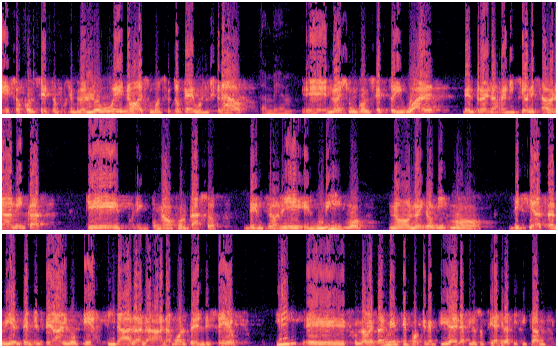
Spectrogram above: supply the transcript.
esos conceptos, por ejemplo, lo bueno es un concepto que ha evolucionado. También. Eh, no es un concepto igual dentro de las religiones abrámicas que, pongamos por caso, dentro del de budismo, no, no es lo mismo desear fervientemente algo que aspirar a la, a la muerte del deseo y eh, fundamentalmente porque la actividad de la filosofía es gratificante.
